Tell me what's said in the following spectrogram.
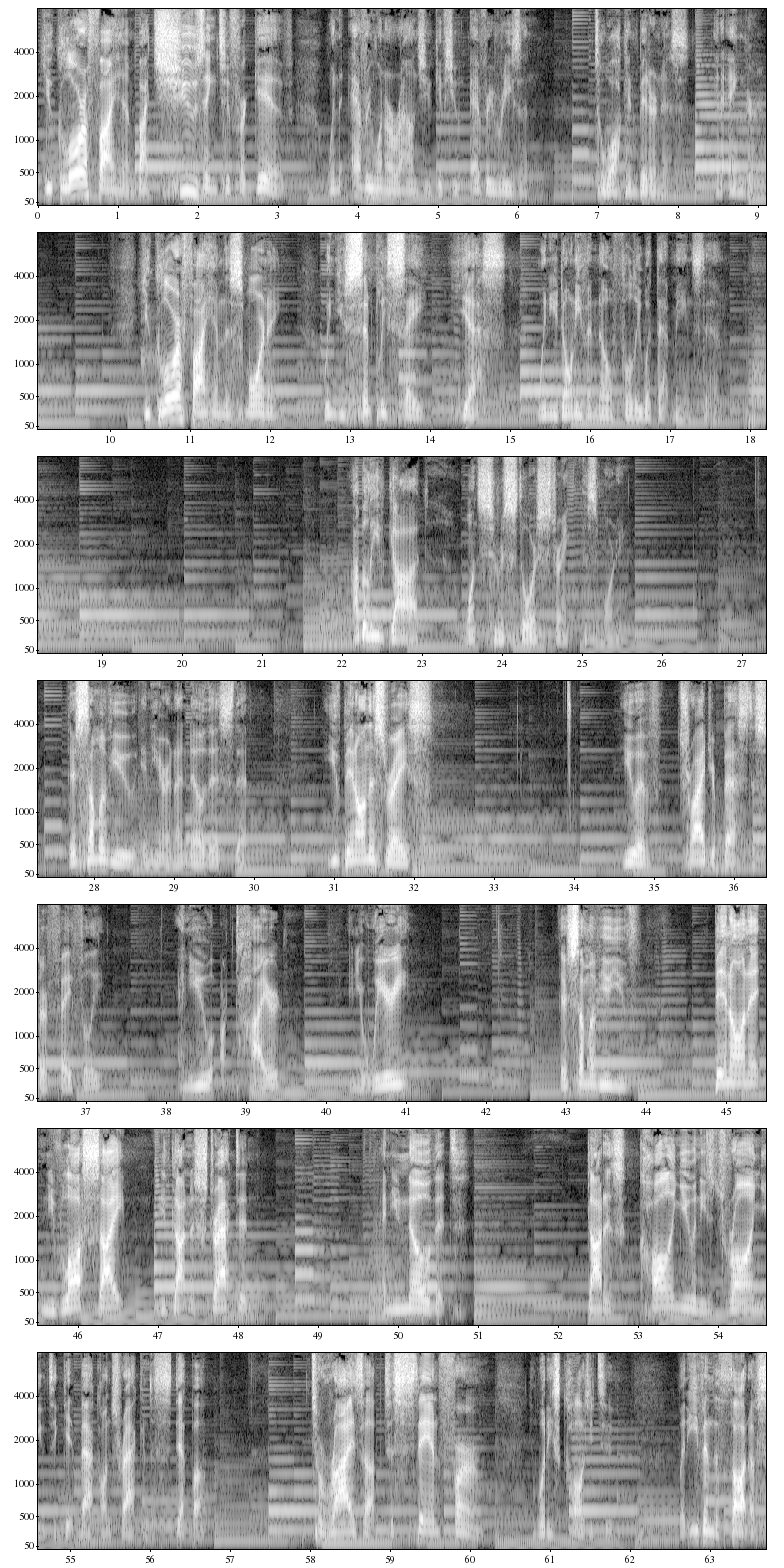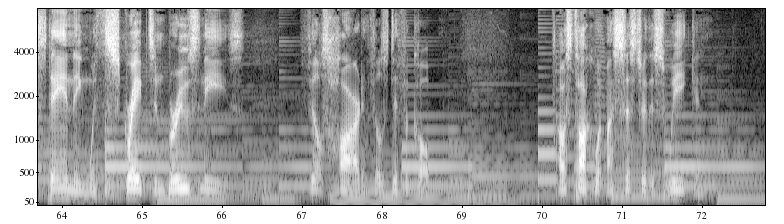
You glorify Him by choosing to forgive when everyone around you gives you every reason to walk in bitterness and anger. You glorify Him this morning when you simply say yes when you don't even know fully what that means to Him. I believe God wants to restore strength this morning. There's some of you in here, and I know this, that you've been on this race. You have tried your best to serve faithfully, and you are tired and you're weary. There's some of you, you've been on it and you've lost sight, you've gotten distracted, and you know that God is calling you and He's drawing you to get back on track and to step up, to rise up, to stand firm in what He's called you to. But even the thought of standing with scraped and bruised knees feels hard and feels difficult. I was talking with my sister this week, and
